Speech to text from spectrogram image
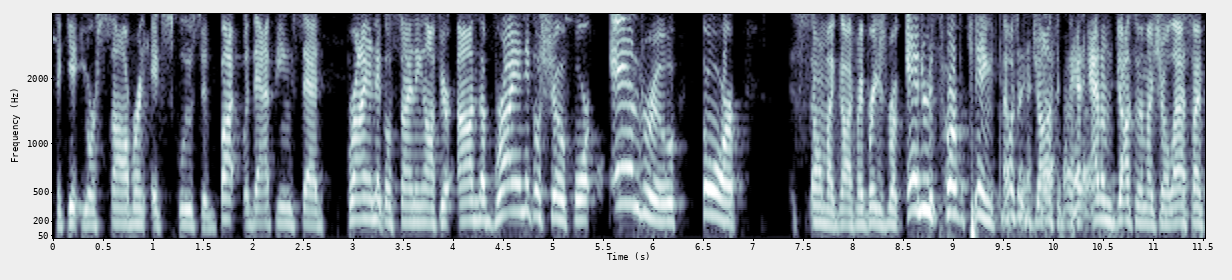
to get your Sovereign exclusive. But with that being said, Brian Nichols signing off here on the Brian Nichols Show for Andrew Thorp. Oh my gosh, my brain just broke. Andrew Thorp King. I was at Johnson. I had Adam Johnson on my show last time.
